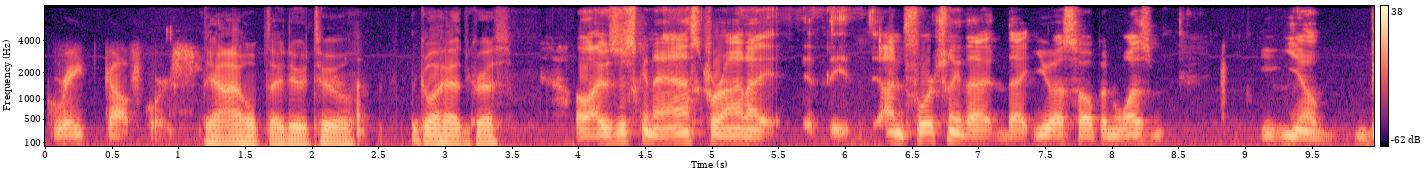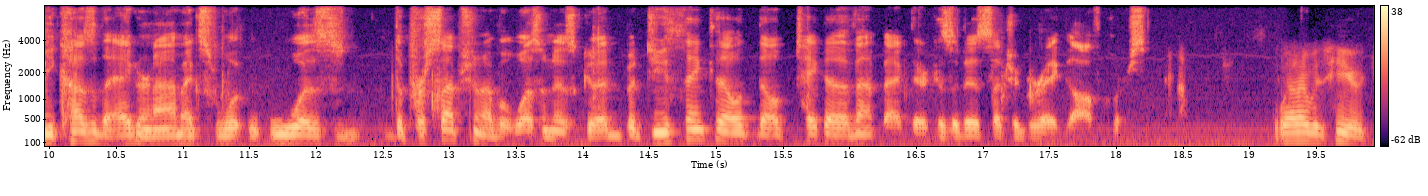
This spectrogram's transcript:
great golf course. Yeah, I hope they do too. Go ahead, Chris. Oh, I was just going to ask Ron. I, unfortunately, that that U.S. Open was, you know, because of the agronomics, w- was the perception of it wasn't as good. But do you think they'll they'll take an event back there because it is such a great golf course? Well, it was huge.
